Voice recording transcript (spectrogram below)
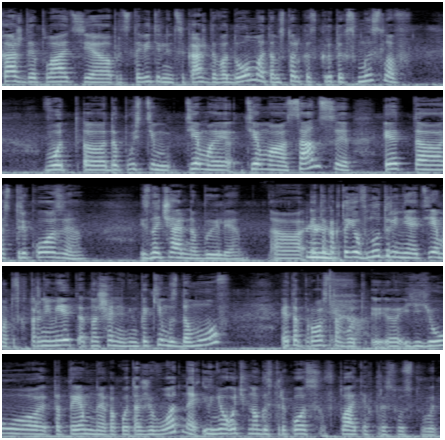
каждое платье представительницы каждого дома, там столько скрытых смыслов. Вот, э, допустим, тема, тема Сансы – это стрекозы изначально были. Mm. Это как-то ее внутренняя тема, то есть, которая не имеет отношения ни к каким из домов, это просто вот э, ее тотемное какое-то животное, и у нее очень много стрекоз в платьях присутствует.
